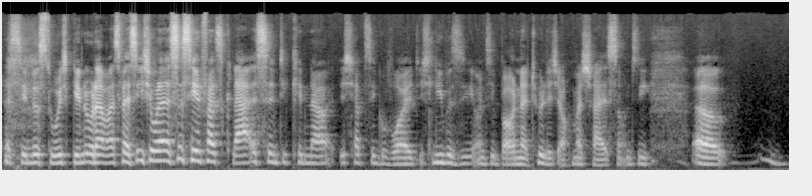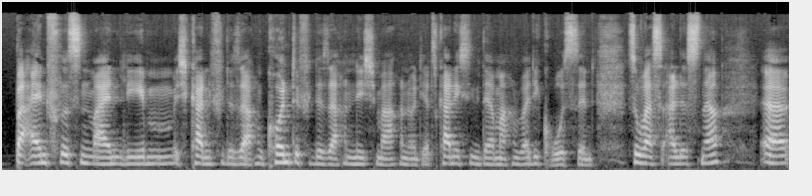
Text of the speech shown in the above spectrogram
lässt ihnen das durchgehen oder was weiß ich. Oder es ist jedenfalls klar, es sind die Kinder, ich habe sie gewollt, ich liebe sie und sie bauen natürlich auch mal Scheiße und sie äh, beeinflussen mein Leben. Ich kann viele Sachen, konnte viele Sachen nicht machen und jetzt kann ich sie wieder machen, weil die groß sind. Sowas alles, ne? Äh,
